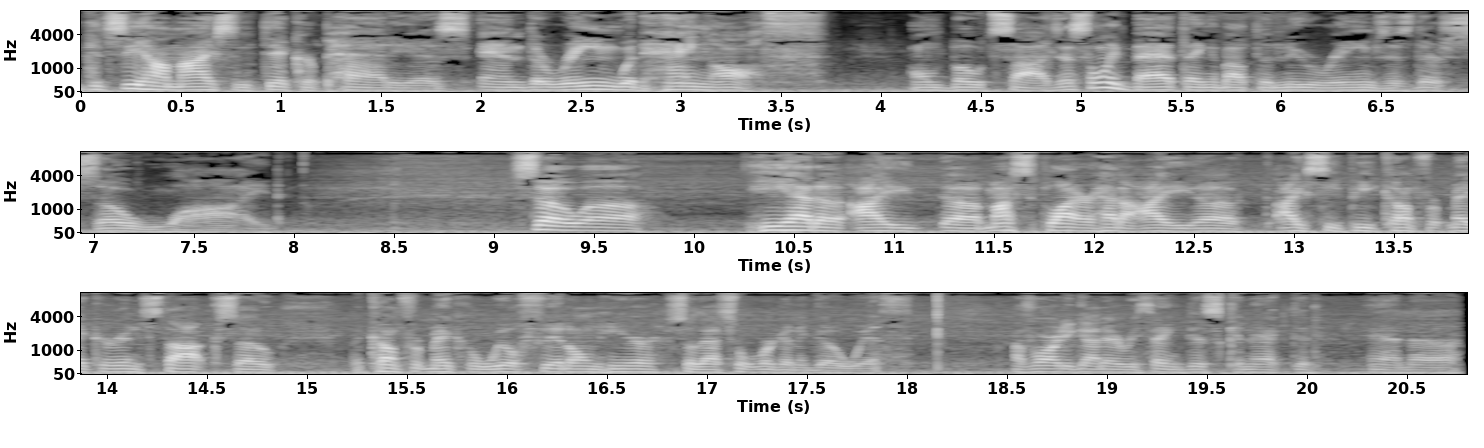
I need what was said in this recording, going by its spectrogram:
you can see how nice and thick her pad is, and the Rheem would hang off on both sides. That's the only bad thing about the new Rheems is they're so wide. So uh, he had a, I, uh, my supplier had a I, uh, ICP Comfortmaker in stock, so the Comfortmaker will fit on here, so that's what we're gonna go with. I've already got everything disconnected, and uh,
